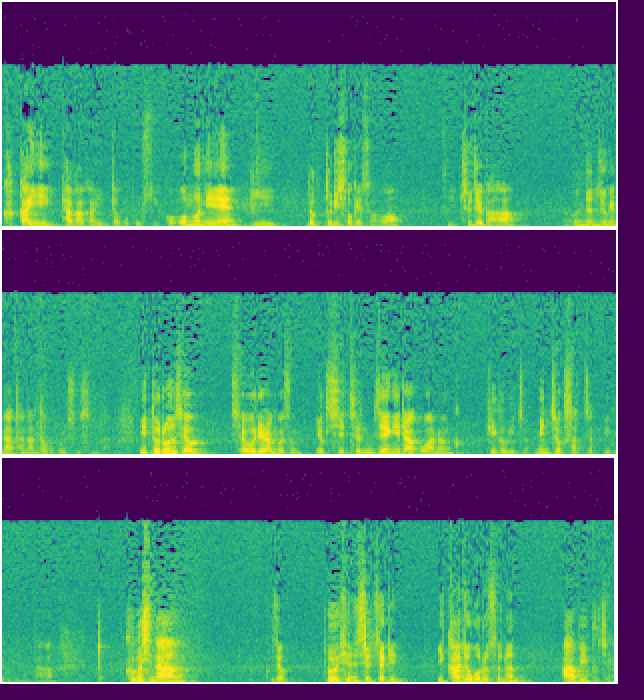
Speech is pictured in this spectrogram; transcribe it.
가까이 다가가 있다고 볼 수 있고 어머니의 이 넋두리 속에서 주제가 은연중에 나타난다고 볼 수 있습니다. 이 더러운 세월, 세월이라는 것은 역시 전쟁이라고 하는 그 비극이죠. 민족 사적 비극입니다. 그것이 난, 그죠? 더 현실적인 이 가족으로서는 아비 부재,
